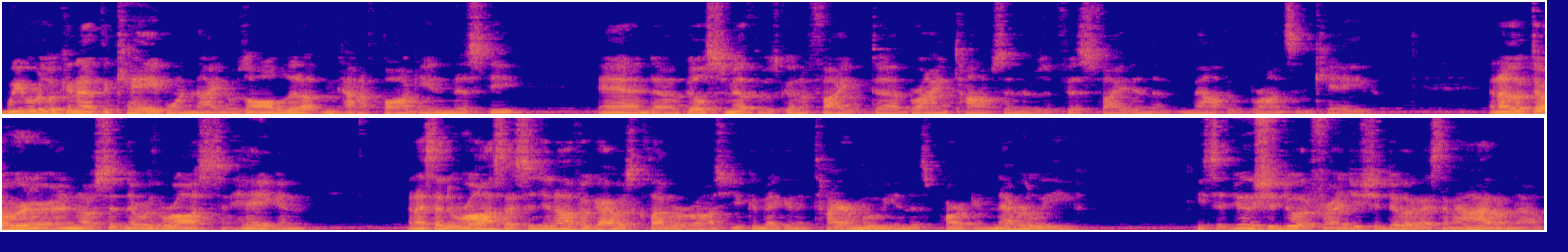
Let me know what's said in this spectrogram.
we were looking at the cave one night and it was all lit up and kind of foggy and misty. And uh, Bill Smith was going to fight uh, Brian Thompson. There was a fist fight in the mouth of Bronson Cave. And I looked over and I was sitting there with Ross Hagen and I said to Ross, I said, you know, if a guy was clever, Ross, you could make an entire movie in this park and never leave. He said, you should do it, Fred. You should do it. I said, I don't know.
